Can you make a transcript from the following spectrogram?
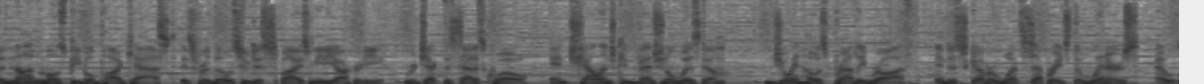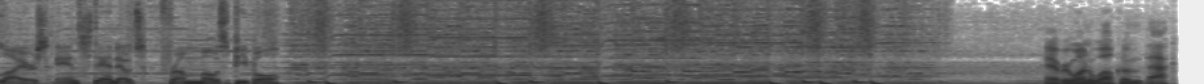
The Not Most People podcast is for those who despise mediocrity, reject the status quo, and challenge conventional wisdom. Join host Bradley Roth and discover what separates the winners, outliers, and standouts from most people. Hey everyone, welcome back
